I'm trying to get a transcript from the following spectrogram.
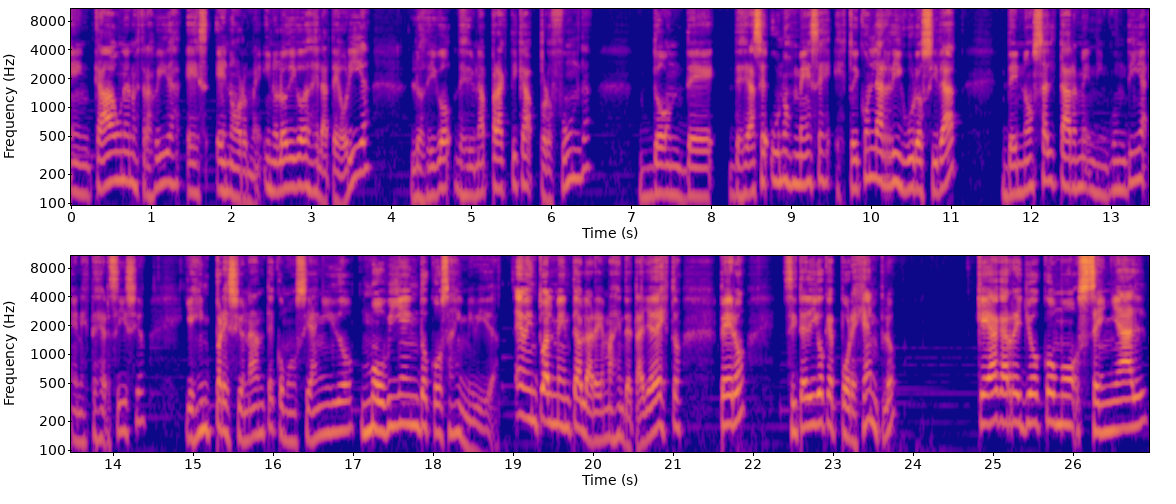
en cada una de nuestras vidas es enorme. Y no lo digo desde la teoría, lo digo desde una práctica profunda, donde desde hace unos meses estoy con la rigurosidad de no saltarme ningún día en este ejercicio. Y es impresionante cómo se han ido moviendo cosas en mi vida. Eventualmente hablaré más en detalle de esto, pero si te digo que, por ejemplo, ¿Qué agarré yo como señal,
